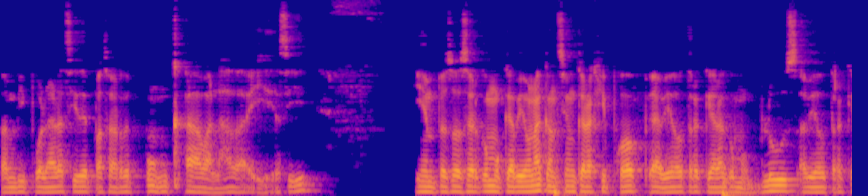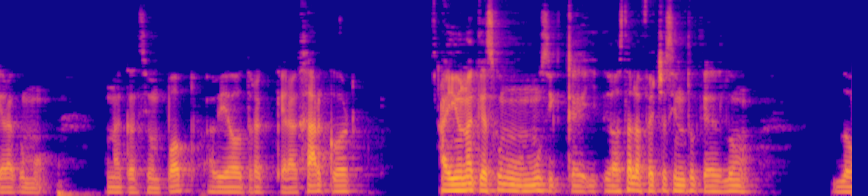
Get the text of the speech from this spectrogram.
tan bipolar así de pasar de punk a balada y así. Y empezó a ser como que había una canción que era hip hop, había otra que era como blues, había otra que era como una canción pop, había otra que era hardcore. Hay una que es como música, y yo hasta la fecha siento que es lo, lo,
